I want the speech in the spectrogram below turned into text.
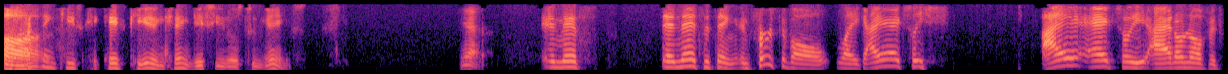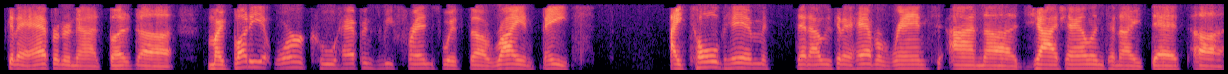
Uh, I think Case Case Keenum can get you those two games. Yeah. and that's and that's the thing. And first of all, like I actually, I actually, I don't know if it's gonna happen or not, but uh my buddy at work who happens to be friends with uh, Ryan Bates, I told him that I was gonna have a rant on uh Josh Allen tonight that uh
